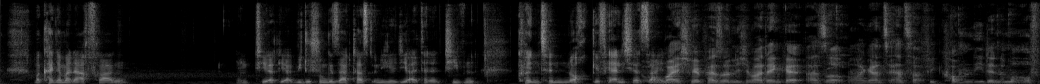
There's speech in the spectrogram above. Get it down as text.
Man kann ja mal nachfragen. Und hier, ja, wie du schon gesagt hast, O'Neill, die Alternativen könnten noch gefährlicher sein. Wobei ich mir persönlich immer denke, also mal ganz ernsthaft, wie kommen die denn immer auf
